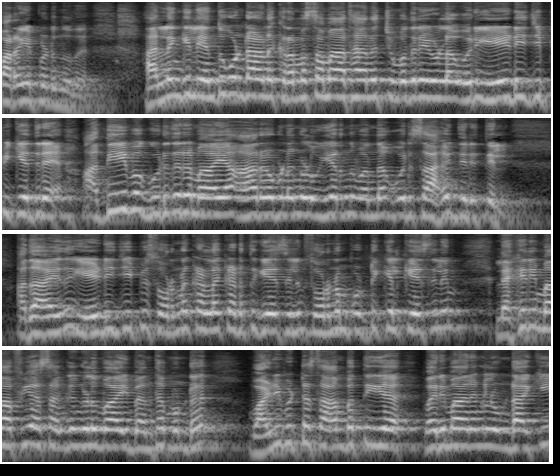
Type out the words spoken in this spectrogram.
പറയപ്പെടുന്നത്. അല്ലെങ്കിൽ എന്തുകൊണ്ടാണ് ക്രമസമാധാന ചുമതലയുള്ള ഒരു എ ഡി ജി പിക്കെതിരെ അതീവ ഗുരുതരമായ ആരോപണങ്ങൾ ഉയർന്നു വന്ന ഒരു സാഹചര്യത്തിൽ? അതായത് എ ഡി ജി പി സ്വർണക്കള്ളക്കടത്ത് കേസിലും സ്വർണം പൊട്ടിക്കൽ കേസിലും ലഹരി മാഫിയ സംഘങ്ങളുമായി ബന്ധമുണ്ട്. വഴിവിട്ട സാമ്പത്തിക വരുമാനങ്ങൾ ഉണ്ടാക്കി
